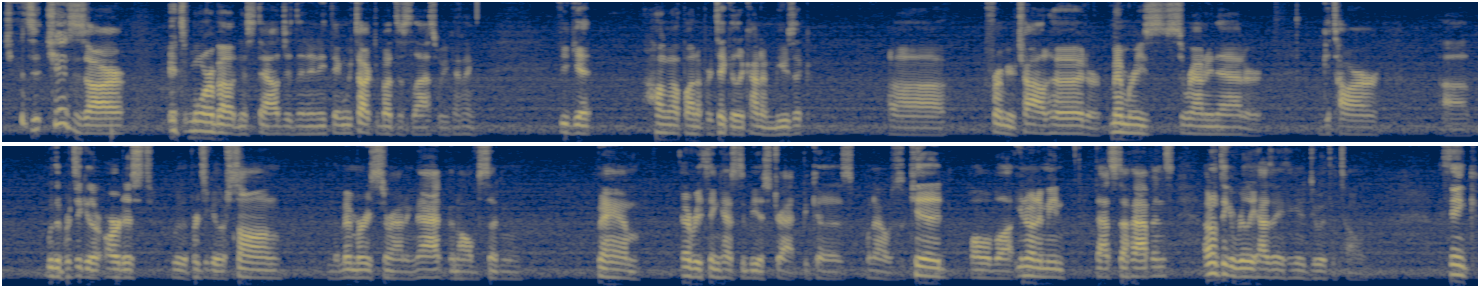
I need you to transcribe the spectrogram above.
Chances, chances are it's more about nostalgia than anything. We talked about this last week. I think if you get hung up on a particular kind of music uh, from your childhood or memories surrounding that or guitar, uh, with a particular artist, with a particular song, and the memories surrounding that, then all of a sudden, bam, everything has to be a strat because when I was a kid, blah, blah, blah. You know what I mean? That stuff happens. I don't think it really has anything to do with the tone. I think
